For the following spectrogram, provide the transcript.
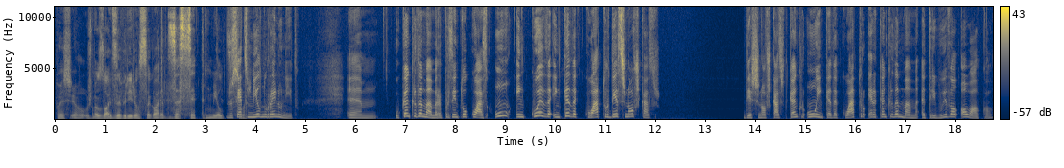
Pois, eu, os meus olhos abriram-se agora. 17 mil 17 pessoas. mil no Reino Unido. Um, o cancro da mama representou quase um em cada, em cada quatro desses novos casos. Destes novos casos de cancro, um em cada quatro era cancro da mama, atribuível ao álcool.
